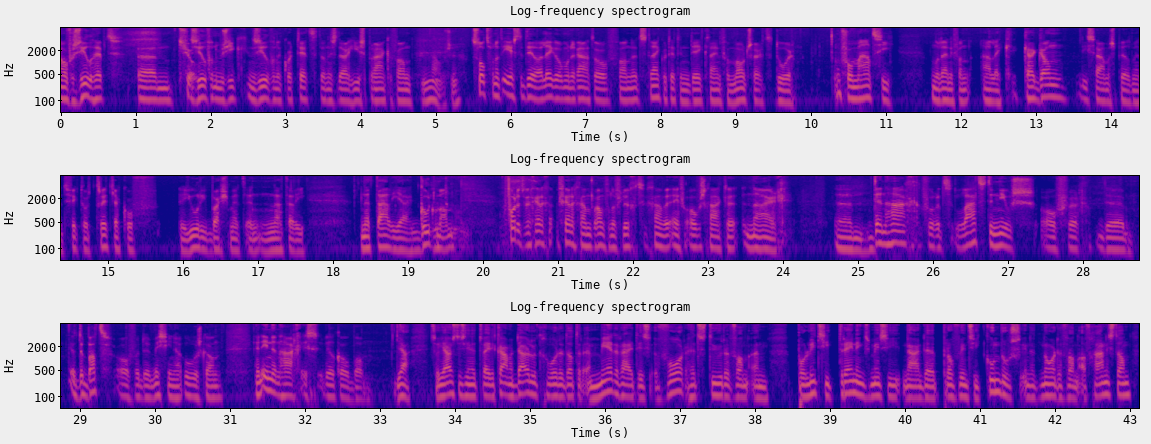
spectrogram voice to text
Nou over ziel hebt, um, ziel van de muziek, een ziel van een kwartet... dan is daar hier sprake van. Nou zeg. Het slot van het eerste deel, Allegro Moderato... van het strijkkwartet in D-klein van Mozart... door een formatie onder leiding van Alek Kagan... die samenspeelt met Viktor Tretjakov, Yuri Bashmet en Nathalie, Natalia Goodman. Voordat we verder gaan, Bram van de Vlucht... gaan we even overschakelen naar Den Haag voor het laatste nieuws over de, het debat over de missie naar Oeruzgan. En in Den Haag is Wilco Bom. Ja, zojuist is in de Tweede Kamer duidelijk geworden dat er een meerderheid is voor het sturen van een politietrainingsmissie naar de provincie Kunduz in het noorden van Afghanistan.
